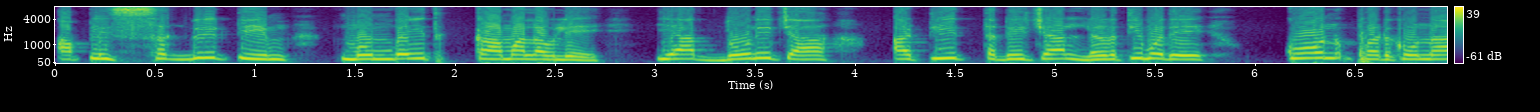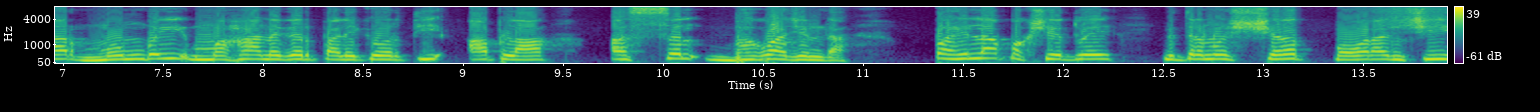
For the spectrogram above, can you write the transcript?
आपली सगळी टीम मुंबईत कामा लावली आहे. या दोन्हीच्या अटी तटीच्या लढतीमध्ये कोण फडकवणार? मुंबई महानगरपालिकेवरती आपला अस्सल भगवा झेंडा. पहिला पक्ष येतोय मित्रांनो शरद पवारांची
